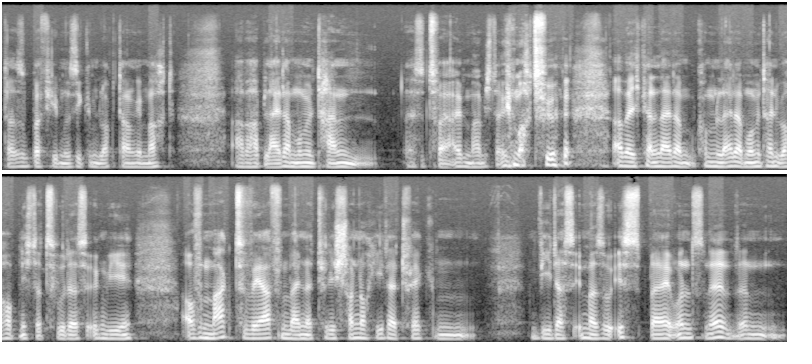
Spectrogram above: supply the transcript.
da super viel Musik im Lockdown gemacht, aber habe leider momentan also zwei Alben habe ich da gemacht für, aber ich kann leider, komme leider momentan überhaupt nicht dazu, das irgendwie auf den Markt zu werfen, weil natürlich schon noch jeder Track wie das immer so ist bei uns, ne, dann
